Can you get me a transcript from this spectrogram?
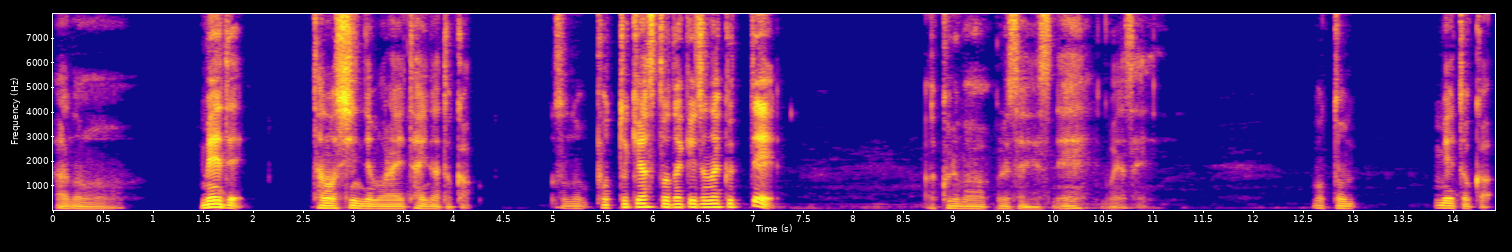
あの、目で楽しんでもらいたいなとか、その、ポッドキャストだけじゃなくって、あ、車うるさいですね。ごめんなさい。もっと、目とか、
